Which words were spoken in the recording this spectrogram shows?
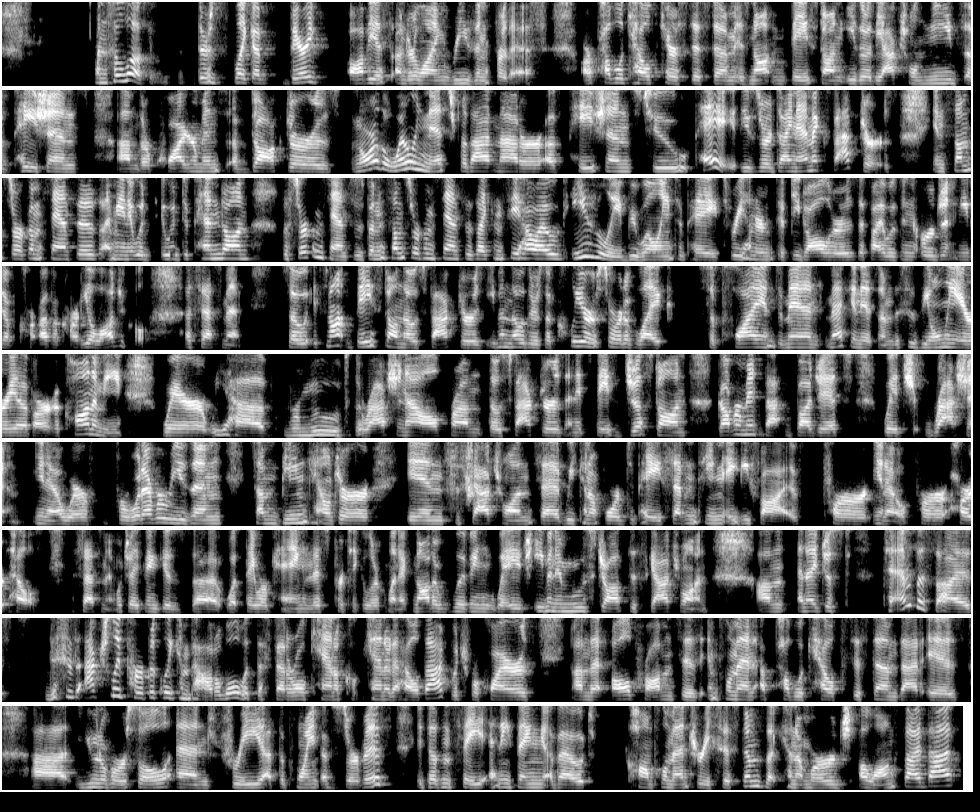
And so, look, there's like a very obvious underlying reason for this. Our public healthcare system is not based on either the actual needs of patients, um, the requirements of doctors, nor the willingness, for that matter, of patients to pay. These are dynamic factors. In some circumstances, I mean, it would it would depend on the circumstances, but in some circumstances, I can see how I would easily be willing to pay $350 if I was in urgent need of, of a cardiological assessment. So it's not based on those factors, even though there's a clear sort of like supply and demand mechanism. This is the only area of our economy where we have removed the rationale from those factors and it's based just on government budgets, which ration, you know, where for whatever reason, some bean counter in Saskatchewan said we can afford to pay 1785 per you know per heart health assessment which i think is uh, what they were paying in this particular clinic not a living wage even in moose jaw saskatchewan um, and i just to emphasize this is actually perfectly compatible with the federal Canada Health Act, which requires um, that all provinces implement a public health system that is uh, universal and free at the point of service. It doesn't say anything about complementary systems that can emerge alongside that.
